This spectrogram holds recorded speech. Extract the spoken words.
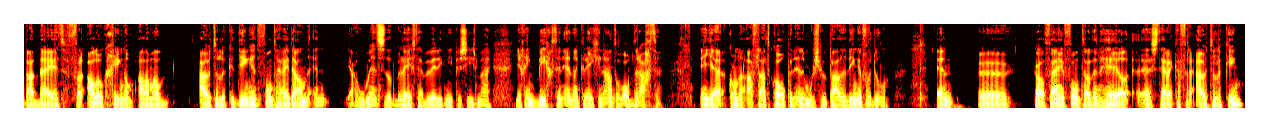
waarbij het vooral ook ging om allemaal uiterlijke dingen, vond hij dan. En ja, hoe mensen dat beleefd hebben, weet ik niet precies. Maar je ging biechten en dan kreeg je een aantal opdrachten. En je kon een aflaat kopen en daar moest je bepaalde dingen voor doen. En Calvijn vond dat een heel eh, sterke veruiterlijking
